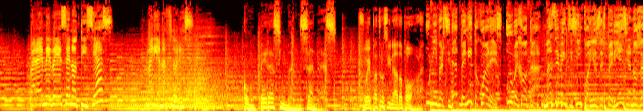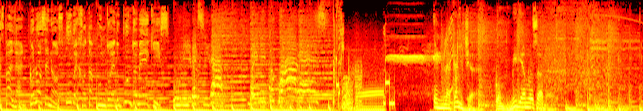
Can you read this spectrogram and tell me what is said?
Para MBS Noticias, Mariana Flores. Con peras y manzanas fue patrocinado por Universidad Benito Juárez, VJ. Más de 25 años de experiencia nos respaldan. Conócenos, vj.edu.mx. Universidad Benito Juárez. En la cancha, con Miriam Lozada.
